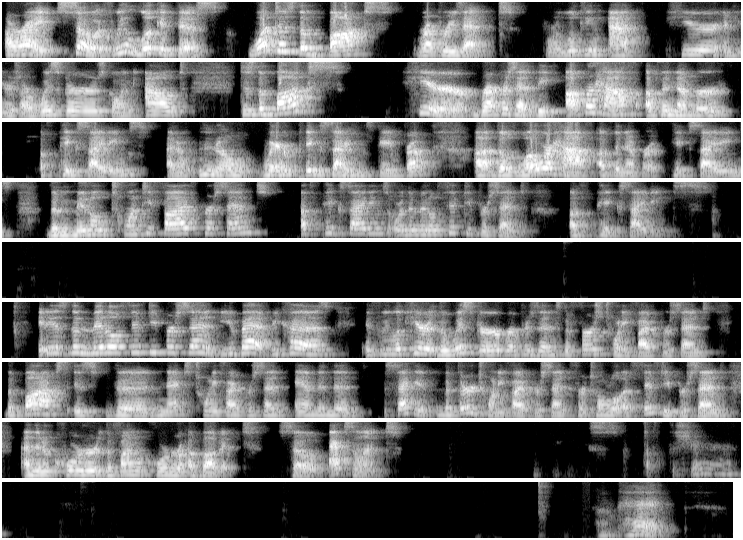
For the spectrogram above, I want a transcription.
All right, so if we look at this, what does the box represent? We're looking at here and here's our whiskers going out. Does the box here represent the upper half of the number of pig sightings? I don't know where pig sightings came from. Uh, the lower half of the number of pig sightings, the middle twenty-five percent of pig sightings or the middle fifty percent of pig sightings? It is the middle fifty percent, you bet, because if we look here, the whisker represents the first twenty-five percent. The box is the next twenty-five percent, and then the second, the third twenty-five percent for a total of fifty percent. And then a quarter, the final quarter above it. So excellent. Stop the share. Okay,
